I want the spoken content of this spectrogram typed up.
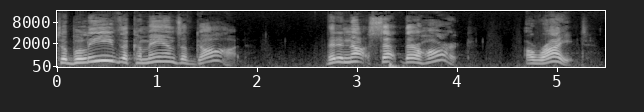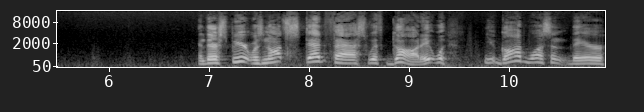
to believe the commands of God. They did not set their heart aright. And their spirit was not steadfast with God. It was, God wasn't their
